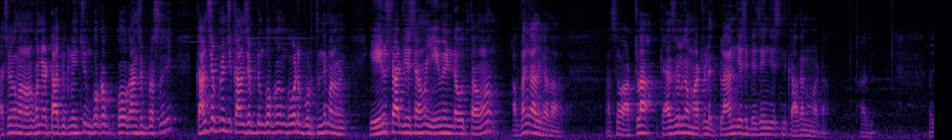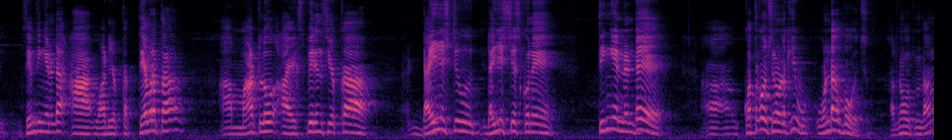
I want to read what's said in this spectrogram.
యాక్చువల్గా మనం అనుకునే టాపిక్ నుంచి ఇంకొక ఇంకొక కాన్సెప్ట్ వస్తుంది. కాన్సెప్ట్ నుంచి కాన్సెప్ట్ ఇంకొక ఇంకొకటి పుడుతుంది. మనం ఏం స్టార్ట్ చేసామో ఏం ఎండ్ అవుతామో అర్థం కాదు కదా. సో అట్లా క్యాజువల్గా మాట్లాడేది. ప్లాన్ చేసి డిజైన్ చేసింది కాదనమాట అది. అది. సేమ్ థింగ్ ఏంటంటే ఆ వాటి యొక్క తీవ్రత ఆ మాటలు ఆ ఎక్స్పీరియన్స్ యొక్క డైజెస్ట్ డైజెస్ట్ చేసుకునే థింగ్ ఏంటంటే కొత్తగా వచ్చిన వాళ్ళకి ఉండకపోవచ్చు. అర్థమవుతుందా?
